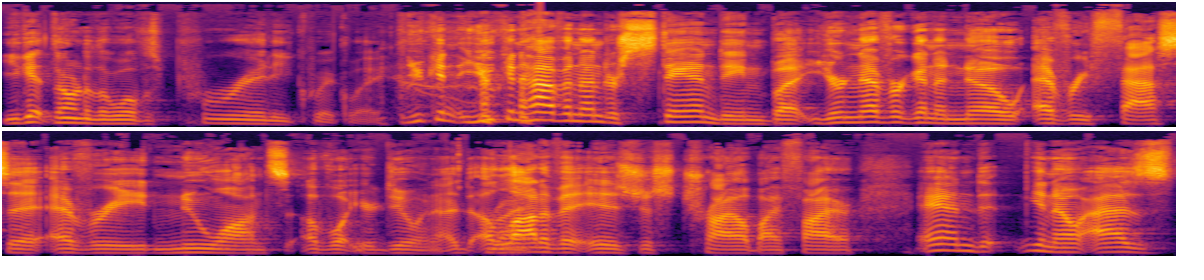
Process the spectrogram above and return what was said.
you get thrown to the wolves pretty quickly. You can you can have an understanding, but you're never going to know every facet, every nuance of what you're doing. A, a lot of it is just trial by fire. And you know, as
